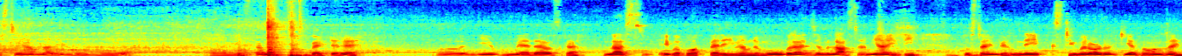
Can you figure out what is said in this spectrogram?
सिस्टर यहाँ बना रही मोमो और ये इसका बैटर है और ये मैदा है उसका। लास्ट एक बार बहुत पहले ही हमने मोमो बनाया था जब मैं लास्ट टाइम यहाँ आई थी तो उस टाइम पे हमने एक स्टीमर ऑर्डर किया था ऑनलाइन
